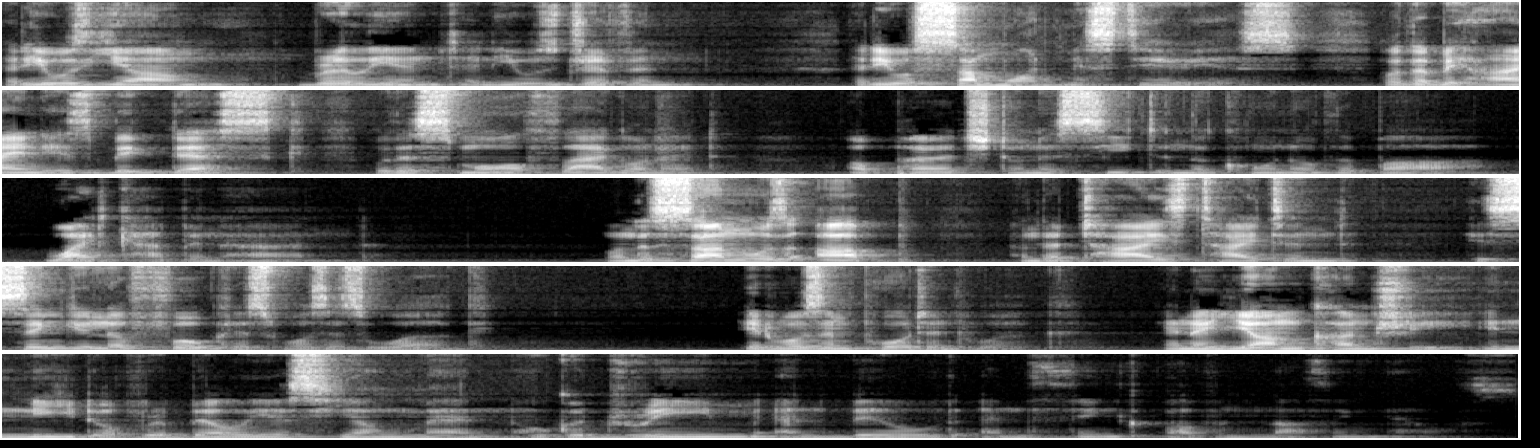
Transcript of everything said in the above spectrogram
that he was young, brilliant, and he was driven, that he was somewhat mysterious, whether behind his big desk with a small flag on it, or perched on a seat in the corner of the bar, whitecap in hand. When the sun was up and the ties tightened, his singular focus was his work. It was important work, in a young country in need of rebellious young men who could dream and build and think of nothing else.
